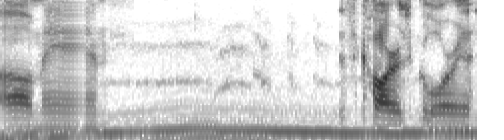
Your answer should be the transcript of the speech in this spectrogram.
oh man. This car is glorious.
